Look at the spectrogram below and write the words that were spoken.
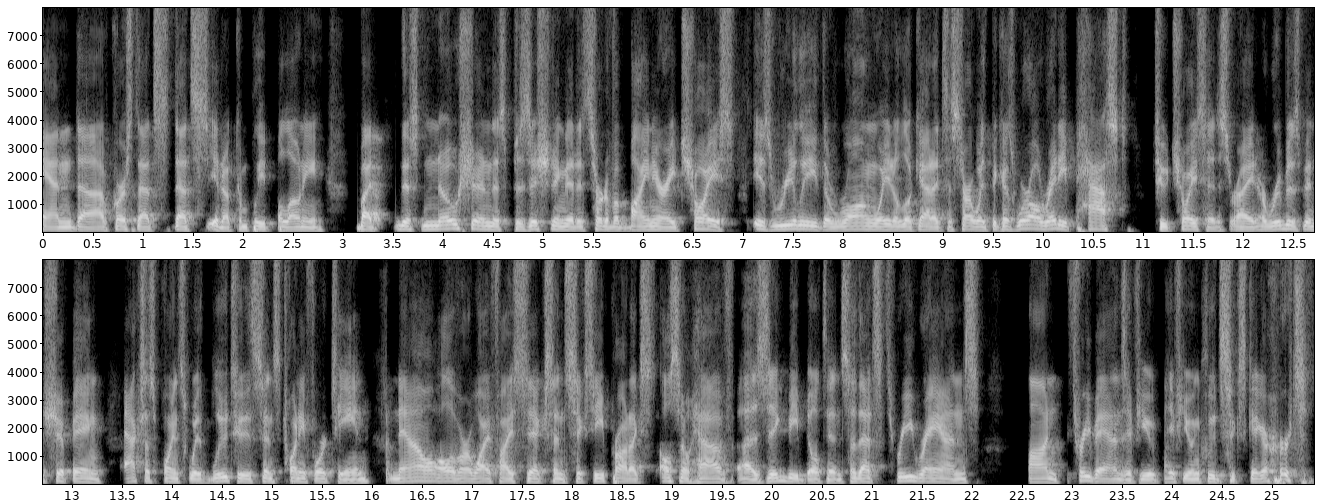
and uh, of course that's that's you know complete baloney. But this notion this positioning that it's sort of a binary choice is really the wrong way to look at it to start with because we're already past two choices right? Aruba's been shipping access points with bluetooth since 2014 now all of our wi-fi 6 and 6e products also have uh, zigbee built in. So that's three rans on three bands if you if you include six gigahertz.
